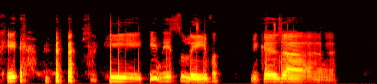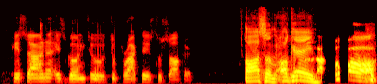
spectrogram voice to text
he he he needs to leave because uh, his son is going to to practice to soccer. Awesome. Okay. Football.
